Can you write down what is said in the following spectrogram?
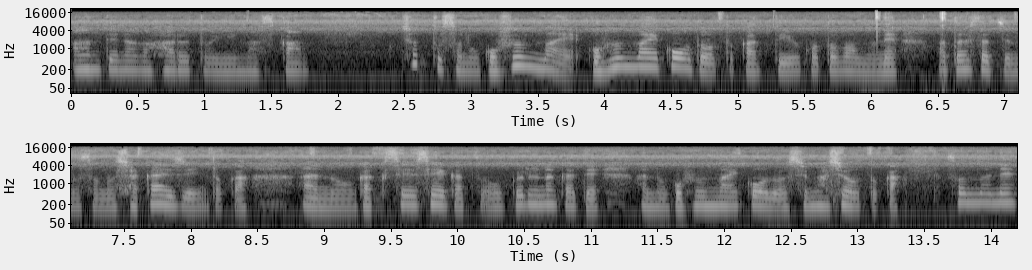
アンテナが張ると言いますかちょっとその5分前5分前行動とかっていう言葉もね私たちのその社会人とかあの学生生活を送る中であの5分前行動しましょうとかそんなね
